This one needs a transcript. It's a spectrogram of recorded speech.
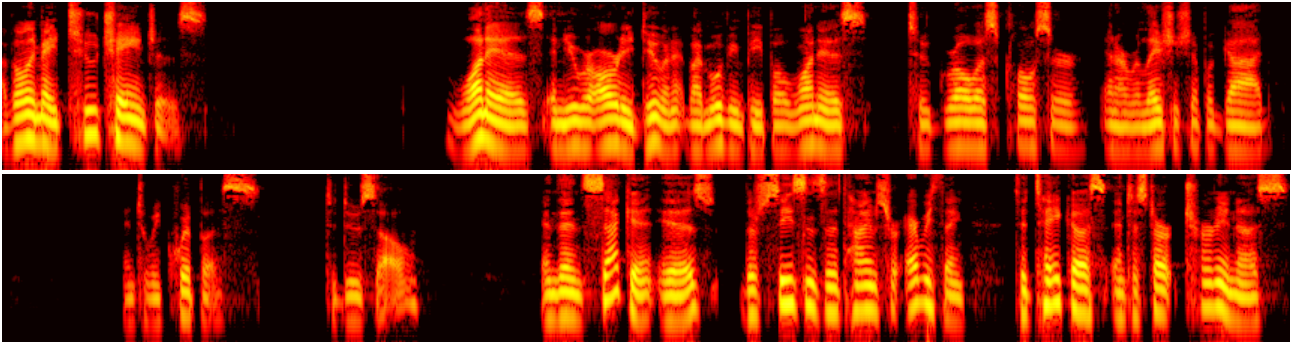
I've only made two changes one is, and you were already doing it by moving people, one is to grow us closer in our relationship with God and to equip us to do so. And then, second, is there's seasons and times for everything to take us and to start turning us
